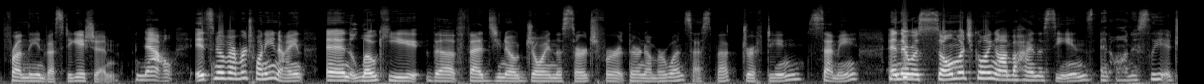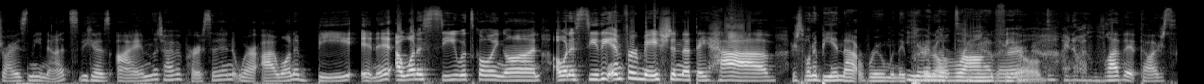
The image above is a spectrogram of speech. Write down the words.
from the investigation. Now, it's November 29th, and low key, the feds, you know, joined the search for their number one suspect, drifting Semi. And there was so much going on behind the scenes, and honestly, it drives me nuts because I'm the type of person where I want to be in it. I want to see what's going on. I want to see the information that they have. I just want to be in that room when they put You're it in the wrong together. field. I know, I love it though. I just,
